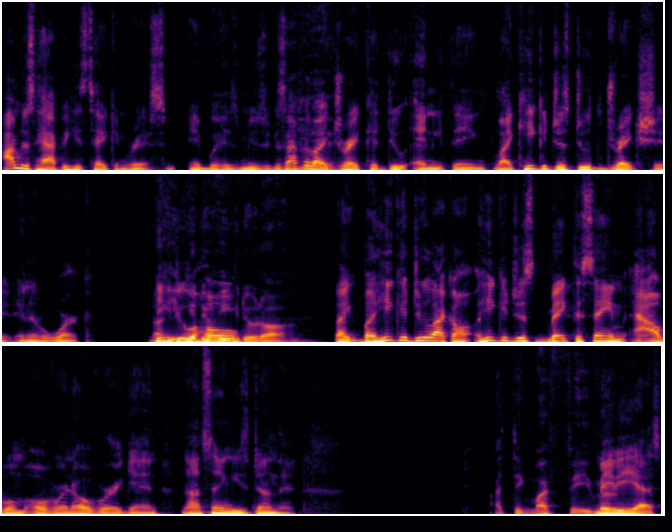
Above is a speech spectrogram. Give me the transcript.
I'm just happy he's taking risks in, with his music because I feel like Drake could do anything. Like he could just do the Drake shit and it'll work. No, he could do a could whole he could do it all. like, but he could do like a he could just make the same album over and over again. Not saying he's done that. I think my favorite Maybe he has.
